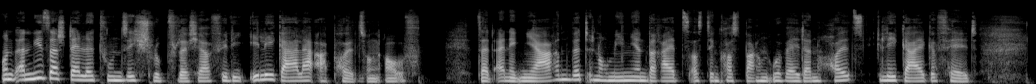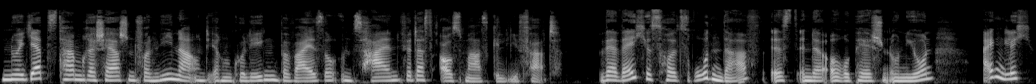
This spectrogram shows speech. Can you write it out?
Und an dieser Stelle tun sich Schlupflöcher für die illegale Abholzung auf. Seit einigen Jahren wird in Rumänien bereits aus den kostbaren Urwäldern Holz illegal gefällt. Nur jetzt haben Recherchen von Lina und ihren Kollegen Beweise und Zahlen für das Ausmaß geliefert. Wer welches Holz roden darf, ist in der Europäischen Union eigentlich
